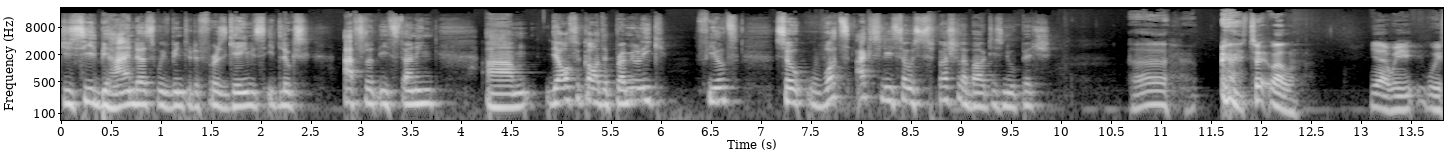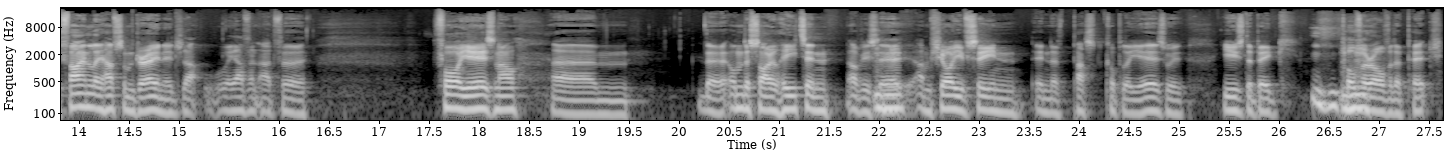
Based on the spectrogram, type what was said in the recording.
you see it behind us. We've been to the first games. It looks absolutely stunning. Um, they also call it the Premier League field. So what's actually so special about this new pitch? Uh, to, well, yeah, we we finally have some drainage that we haven't had for four years now. Um, the undersoil heating. Obviously, Mm-hmm. I'm sure you've seen in the past couple of years we used a big Mm-hmm. cover over the pitch.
